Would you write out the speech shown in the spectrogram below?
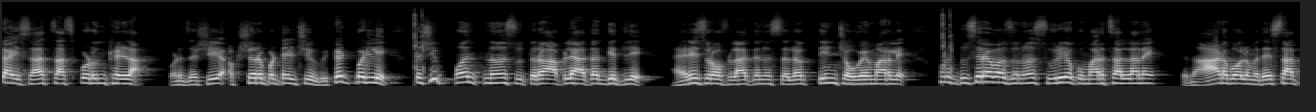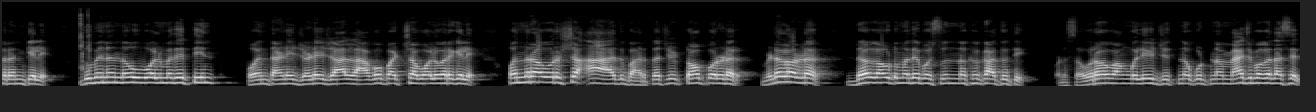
काहीसा चाच पडून खेळला. पण जशी अक्षर पटेलची विकेट पडली तशी पंतनं सूत्र आपल्या हातात घेतली. हॅरिस रॉफला त्यानं सलग तीन चौवे मारले. पण दुसऱ्या बाजूनं सूर्यकुमार चालला नाही. त्यानं आठ बॉलमध्ये सात रन केले. दुबेनं नऊ बॉलमध्ये तीन. पंत आणि जडेजा लागोपाठच्या बॉलवर गेले. पंधरा वर्ष आत भारताची टॉप ऑर्डर मिडल ऑर्डर डग आउटमध्ये बसून नख खात होती. पण सौरव गांगुली जिथनं कुठनं मॅच बघत असेल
